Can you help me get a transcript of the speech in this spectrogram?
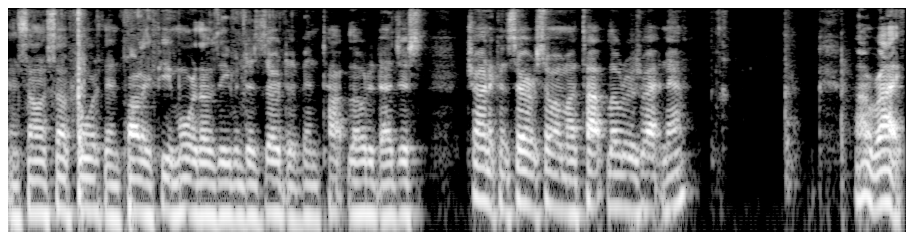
and so on and so forth. And probably a few more of those even deserve to have been top loaded. I just trying to conserve some of my top loaders right now. All right.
